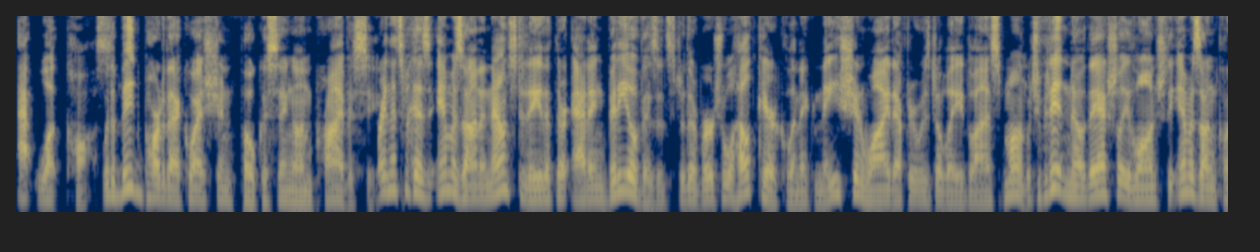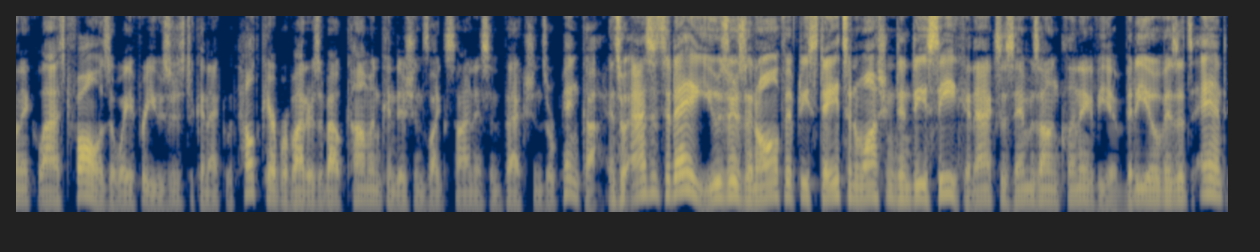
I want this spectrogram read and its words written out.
at what cost? With a big part of that question focusing on privacy. Right, and that's because Amazon announced today that they're adding video visits to their virtual healthcare clinic nationwide after it was delayed last month. Which, if you didn't know, they actually launched the Amazon Clinic last fall as a way for users to connect with healthcare providers about common conditions like sinus infections or pink eye. And so, as of today, users in all 50 states and Washington, D.C. can access Amazon Clinic via video visits, and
